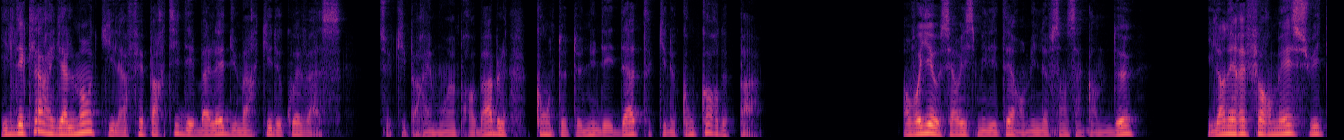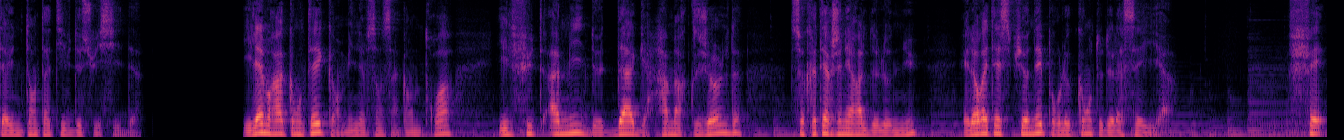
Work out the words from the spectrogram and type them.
Il déclare également qu'il a fait partie des ballets du marquis de Cuevas, ce qui paraît moins probable compte tenu des dates qui ne concordent pas. Envoyé au service militaire en 1952, il en est réformé suite à une tentative de suicide. Il aime raconter qu'en 1953, il fut ami de Dag Hammarskjöld, secrétaire général de l'ONU, et l'aurait espionné pour le compte de la CIA. Fait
